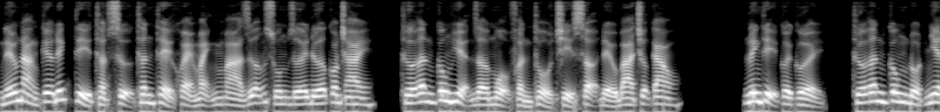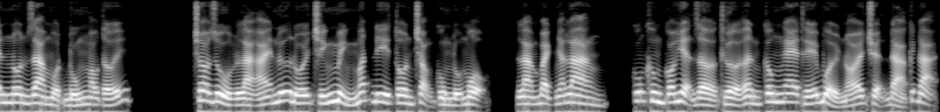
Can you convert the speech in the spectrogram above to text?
Nếu nàng kia đích tỷ thật sự thân thể khỏe mạnh mà dưỡng xuống dưới đứa con trai, thừa ân công hiện giờ mộ phần thổ chỉ sợ đều ba trượng cao. Ninh thị cười cười, thừa ân công đột nhiên nôn ra một búng máu tới. Cho dù là ái nữ đối chính mình mất đi tôn trọng cùng đủ mộ, làm bạch nhãn lang, cũng không có hiện giờ thừa ân công nghe thế buổi nói chuyện đả kích đại.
